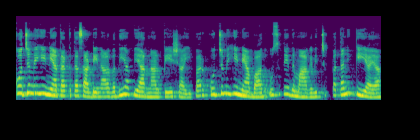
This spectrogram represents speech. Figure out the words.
ਕੁਝ ਮਹੀਨਿਆਂ ਤੱਕ ਤਾਂ ਸਾਡੇ ਨਾਲ ਵਧੀਆ ਪਿਆਰ ਨਾਲ ਪੇਸ਼ ਆਈ, ਪਰ ਕੁਝ ਮਹੀਨਿਆਂ ਬਾਅਦ ਉਸ ਦੇ ਦਿਮਾਗ ਵਿੱਚ ਪਤਾ ਨਹੀਂ ਕੀ ਆਇਆ।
